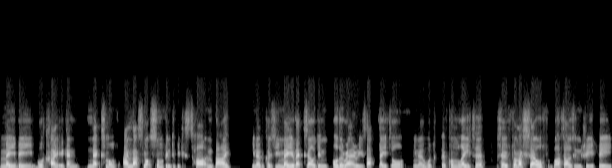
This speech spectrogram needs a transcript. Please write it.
Maybe we'll try it again next month, and that's not something to be disheartened by. You know, because you may have excelled in other areas that they thought you know would have come later. So for myself, whilst I was in GP,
